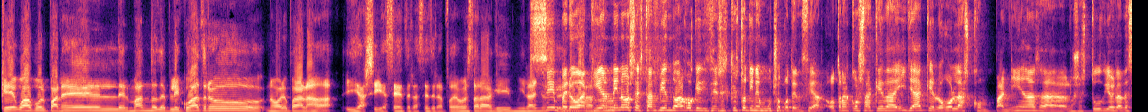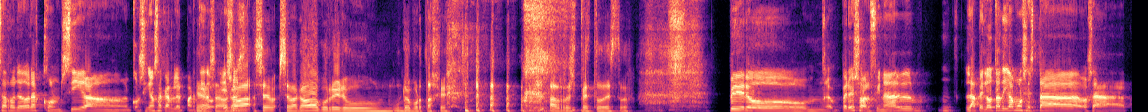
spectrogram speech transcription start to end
qué guapo el panel del mando de Play 4, no vale para nada. Y así, etcétera, etcétera. Podemos estar aquí mil años. Sí, pero aquí al menos estás viendo algo que dices, es que esto tiene mucho potencial. Otra cosa queda ahí ya que luego las compañías, los estudios, las desarrolladoras consigan, consigan sacarle el partido. se, me acaba, de ocurrir un, un reportaje al respecto de esto. Pero, pero eso, al final, la pelota, digamos, está. O sea,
